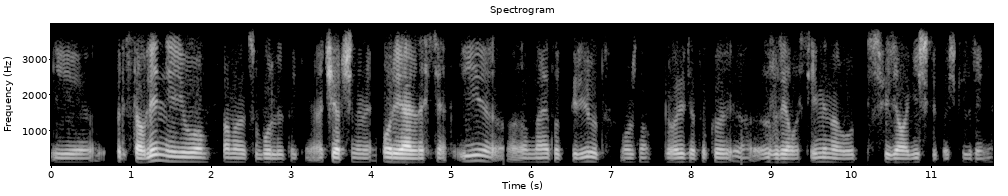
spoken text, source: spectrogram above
и представления его становятся более такими очерченными о реальности. И э, на этот период можно говорить о такой э, зрелости, именно вот с физиологической точки зрения.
